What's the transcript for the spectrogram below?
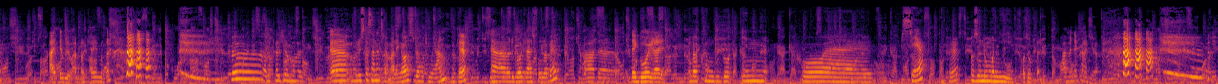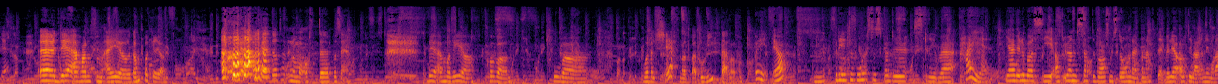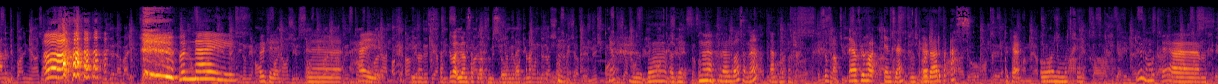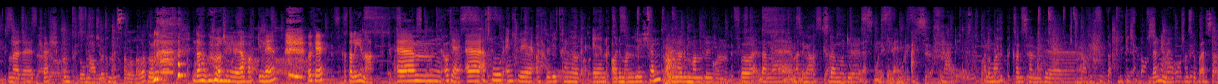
Nei, det blir jo enda kleinere. Eller kanskje jeg må ha Eh, for du skal sende tre meldinger, så du har to igjen. OK. Eh, det går greit foreløpig. Ja, det, det går greit. Og da kan du gå inn på eh, C, okay. og så nummer ni fra toppen. Nei, men det kan jeg ikke gjøre. Eh, det er han som eier dampbakeriene. Ok, Da tar du nummer åtte på C. Det er Maria Kovan. Hun var Hun er vel sjef nå, tror jeg, på Vita eller noe. Oi, ja. Fordi til henne så skal du skrive Hei, jeg ville bare si at uansett hva som står om deg på nettet, vil jeg alltid være din venn. Å nei! OK. Eh, hei uansett Det var uansett hva som sto om deg på nettet. Ja. OK. Da er det bare å sende. Ja. Så bra. Ja, for du har en til, og da er det på S Okay. og nummer tre. Du, nummer tre er sånn der eh, trash-konto med alle sånne salger og sånn. Da går du hakket ned. OK. Katalina. Ehm, OK. Uh, jeg tror egentlig at vi trenger en av det mannlige kjønn En av det mannlige kjønn. for denne meldinga. Så da må du nesten finne en S som er gutt eller mann. Kan sende til Benjamin. Han sto på S da.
